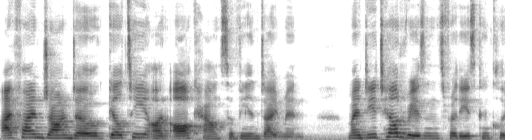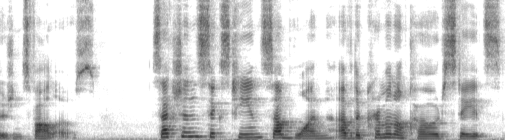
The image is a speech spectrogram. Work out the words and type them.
I find John Doe guilty on all counts of the indictment, my detailed reasons for these conclusions follows. Section 16, sub 1 of the Criminal Code states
